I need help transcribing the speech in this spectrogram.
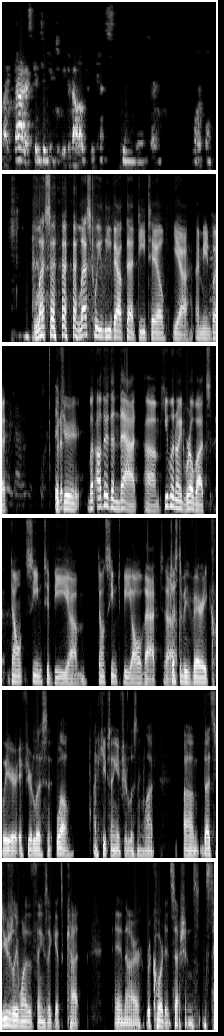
Like that is continued to be developed because human beings are horrible. lest lest we leave out that detail yeah i mean but if but- you're but other than that um humanoid robots don't seem to be um don't seem to be all that uh, just to be very clear, if you're listening, well, I keep saying if you're listening live, um, that's usually one of the things that gets cut in our recorded sessions. just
